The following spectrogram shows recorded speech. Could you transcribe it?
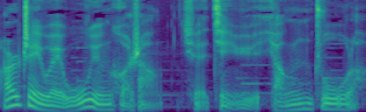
而这位无云和尚却近于杨朱了。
